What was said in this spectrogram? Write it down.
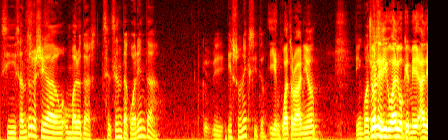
Si Santoro llega a un balotaje 60-40, que, eh, es un éxito. Y en cuatro años. En Yo les digo algo que me, algo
